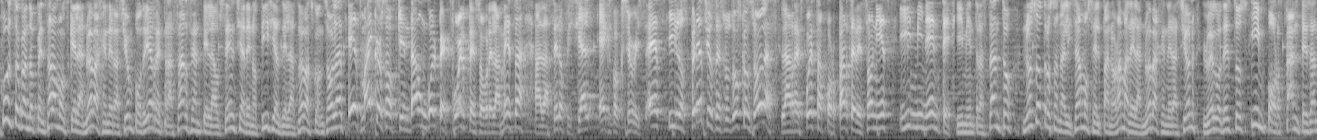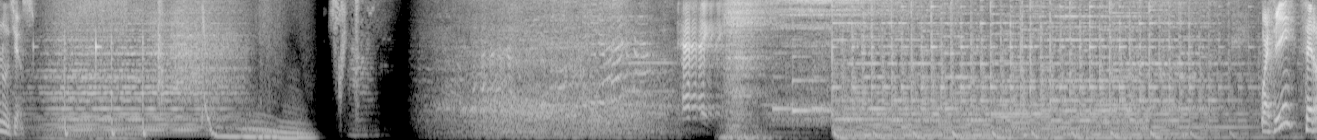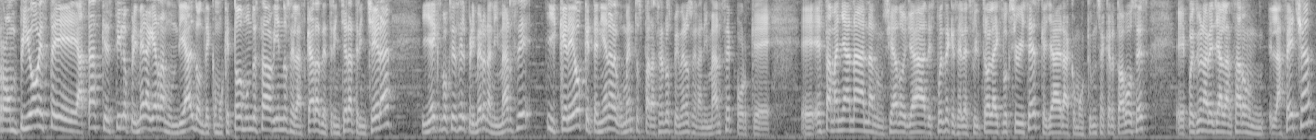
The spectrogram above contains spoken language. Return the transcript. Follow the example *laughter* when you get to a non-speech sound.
Justo cuando pensábamos que la nueva generación podría retrasarse ante la ausencia de noticias de las nuevas consolas, es Microsoft quien da un golpe fuerte sobre la mesa al hacer oficial Xbox Series S y los precios de sus dos consolas. La respuesta por parte de Sony es inminente. Y mientras tanto, nosotros analizamos el panorama de la nueva generación luego de estos importantes anuncios. Pues sí, se rompió este atasque estilo Primera Guerra Mundial, donde como que todo el mundo estaba viéndose las caras de trinchera a trinchera. Y Xbox es el primero en animarse. Y creo que tenían argumentos para ser los primeros en animarse. Porque eh, esta mañana han anunciado ya, después de que se les filtró la Xbox Series S, que ya era como que un secreto a voces. eh, pues de una vez ya lanzaron la fecha.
